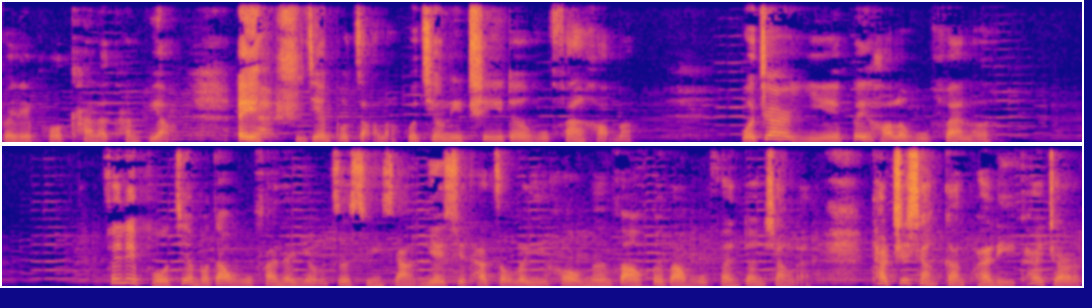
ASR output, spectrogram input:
菲利普看了看表，哎呀，时间不早了，我请你吃一顿午饭好吗？我这儿已备好了午饭了。菲利普见不到午饭的影子，心想，也许他走了以后，门房会把午饭端上来。他只想赶快离开这儿，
